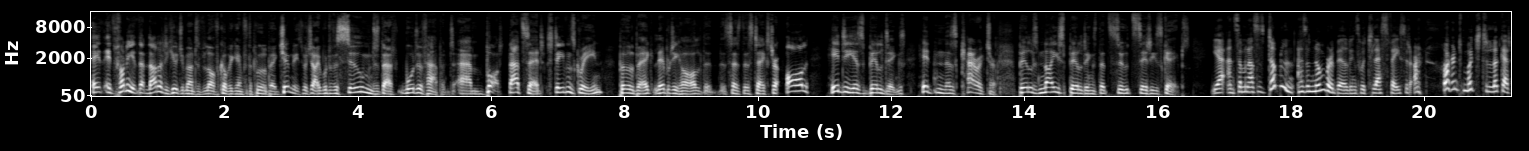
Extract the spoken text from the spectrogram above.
It, it's funny that not a huge amount of love coming in for the Poolbeg chimneys, which I would have assumed that would have happened. Um, but that said, Stephen's Green, Poolbeg, Liberty Hall, th- th- says this texter, all hideous buildings hidden as character. Build nice buildings that suit cityscapes. Yeah, and someone else's Dublin has a number of buildings which, let's face it, aren't, aren't much to look at,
